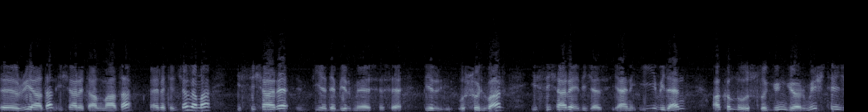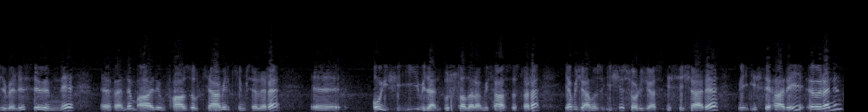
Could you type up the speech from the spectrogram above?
e, rüyadan işaret almaya da gayret edeceğiz ama istişare diye de bir müessese, bir usul var. İstişare edeceğiz. Yani iyi bilen, akıllı uslu, gün görmüş, tecrübeli, sevimli, efendim alim, fazıl, kamil kimselere e, o işi iyi bilen ustalara, mütehassıslara yapacağımız işi soracağız. İstişare ve istihareyi öğrenin,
